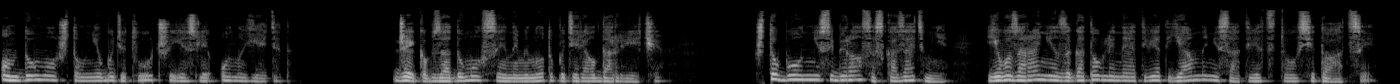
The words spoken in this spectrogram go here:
Он думал, что мне будет лучше, если он уедет. Джейкоб задумался и на минуту потерял дар речи. Что бы он ни собирался сказать мне, его заранее заготовленный ответ явно не соответствовал ситуации.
